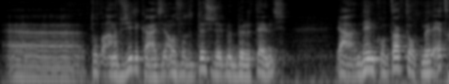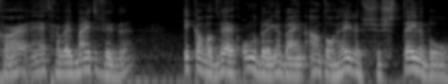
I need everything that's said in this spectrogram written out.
eh, tot aan een visitekaartje en alles wat ertussen zit met bulletins. Ja, neem contact op met Edgar en Edgar weet mij te vinden. Ik kan dat werk onderbrengen bij een aantal hele sustainable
